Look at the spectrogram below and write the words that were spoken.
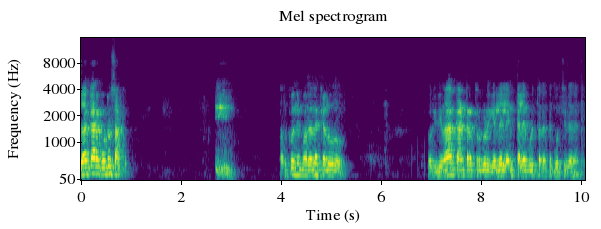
ಸಹಕಾರ ಕೊಟ್ಟರೆ ಸಾಕು. ಅದಕ್ಕೂ ನಿಮ್ಮವರೆಲ್ಲ ಕೆಲವರು ಹೋಗಿ ದಿನಾ ಕಾಂಟ್ರಾಕ್ಟರ್ಗಳಿಗೆ ಎಲ್ಲೆಲ್ಲಿ ಹೆಂಗೆ ಕಲೆ ಬಿಡ್ತಾರೆ ಅಂತ ಗೊತ್ತಿದೆ ನನಗೆ.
